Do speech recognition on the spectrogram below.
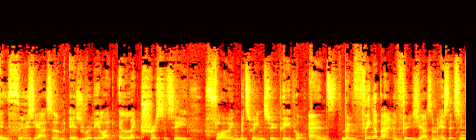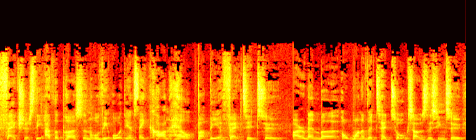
Enthusiasm is really like electricity flowing between two people. And the thing about enthusiasm is it's infectious. The other person or the audience, they can't help but be affected too. I remember uh, one of the TED Talks I was listening to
